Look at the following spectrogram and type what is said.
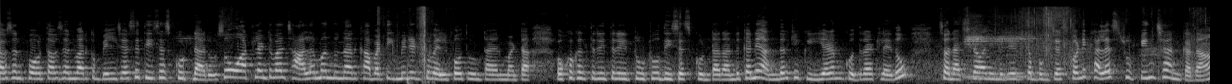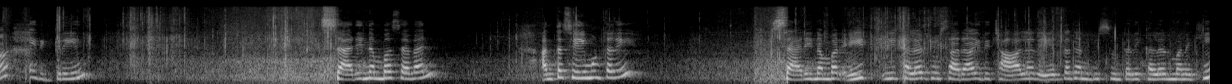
థౌసండ్ ఫోర్ థౌసండ్ వరకు బిల్ చేసి తీసేసుకుంటున్నారు. సో అట్లాంటి వాళ్ళు చాలామంది ఉన్నారు కాబట్టి ఇమీడియట్గా వెళ్ళిపోతూ ఉంటారనమాట ఒక్కొక్కరు త్రీ త్రీ టూ టూ తీసేసుకుంటారు. అందుకని అందరికీ ఇవ్వడం కుదరట్లేదు. సో నచ్చిన వాళ్ళు ఇమీడియట్గా బుక్ చేసుకోండి కలర్స్ చూపించాను కదా. ఇది గ్రీన్. Sari number seven. అంత సేమ్ ఉంటుంది. Sari number eight. ఈ కలర్ చూసారా? ఇది చాలా రేర్గా కనిపిస్తుంటుంది కలర్ మనకి.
